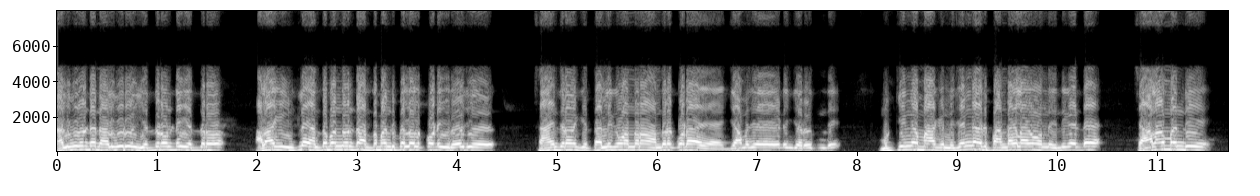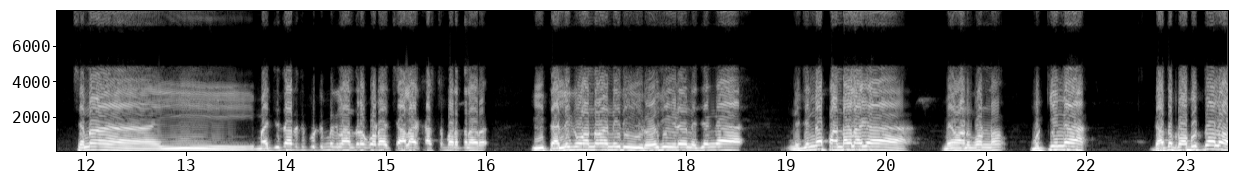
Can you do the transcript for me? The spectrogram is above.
నలుగురు ఉంటే నలుగురు ఇద్దరు ఉంటే ఇద్దరు. అలాగే ఇంట్లో ఎంతమంది ఉంటే అంతమంది పిల్లలకు కూడా ఈ రోజు సాయంత్రానికి తల్లికి వందనం అందరూ కూడా జమ చేయడం జరుగుతుంది. ముఖ్యంగా మాకు నిజంగా అది పండగలాగా ఉంది. ఎందుకంటే చాలామంది చిన్న ఈ మధ్యతరగతి కుటుంబీకులందరూ కూడా చాలా కష్టపడుతున్నారు. ఈ తల్లికి వందనం అనేది ఈ రోజు వేయడం నిజంగా నిజంగా పండగలాగా మేము అనుకున్నాం ముఖ్యంగా గత ప్రభుత్వంలో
